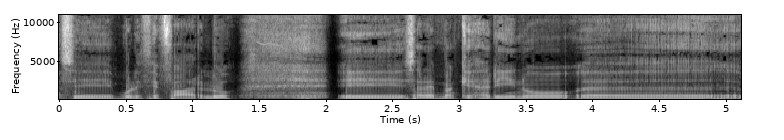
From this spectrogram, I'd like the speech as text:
se volete farlo. E sarebbe anche carino eh,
